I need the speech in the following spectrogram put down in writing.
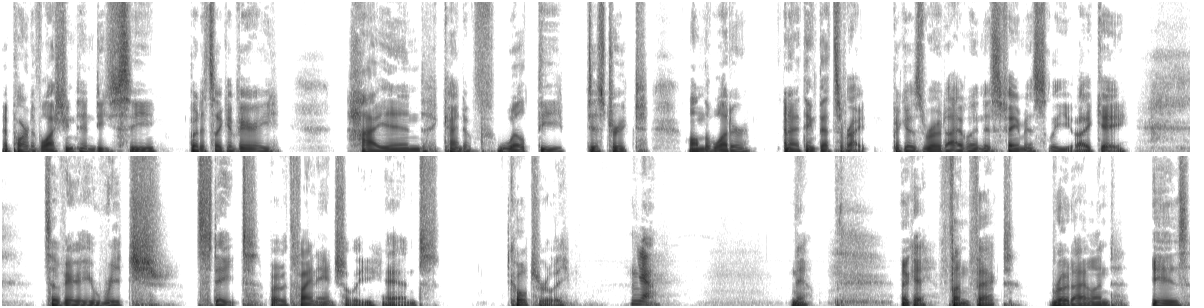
a part of Washington, D.C., but it's like a very high end, kind of wealthy district on the water. And I think that's right because Rhode Island is famously like a, it's a very rich state, both financially and culturally. Yeah. Yeah. Okay, fun fact Rhode Island is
